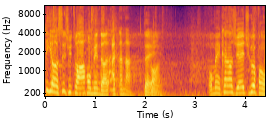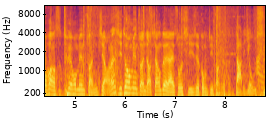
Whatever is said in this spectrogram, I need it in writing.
第二是去抓后面的安安娜。对，我们也看到其实 H Q 的防守方式退后面转角，但其实退后面转角相对来说，其实是攻击方一个很大的优势。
